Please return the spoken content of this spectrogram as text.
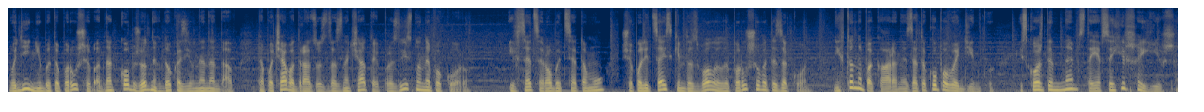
Водій нібито порушив, однак коп жодних доказів не надав та почав одразу зазначати про злісну непокору. І все це робиться тому, що поліцейським дозволили порушувати закон. Ніхто не покараний за таку поведінку, і з кожним днем стає все гірше і гірше.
